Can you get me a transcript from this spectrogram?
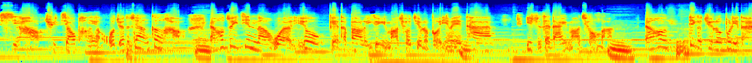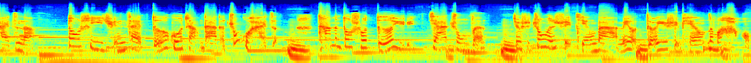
喜好去交朋友。我觉得这样更好。然后最近呢，我又给他报了一个羽毛球俱乐部，因为他一直在打羽毛球嘛。嗯，然后这个俱乐部里的孩子呢。都是一群在德国长大的中国孩子，嗯，他们都说德语加中文，嗯，就是中文水平吧，没有德语水平那么好。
